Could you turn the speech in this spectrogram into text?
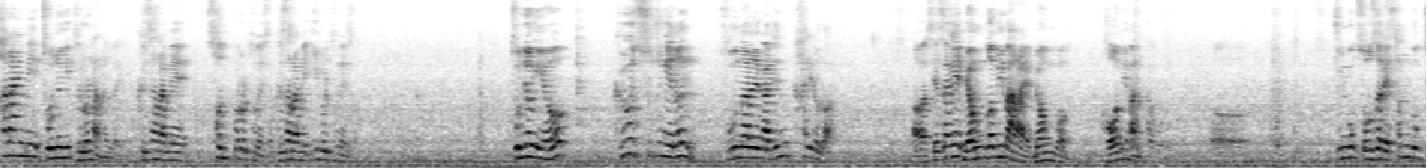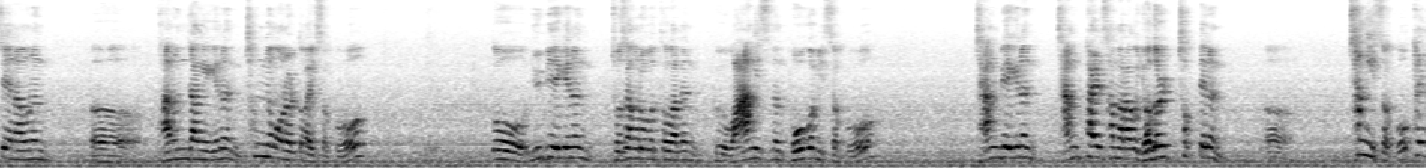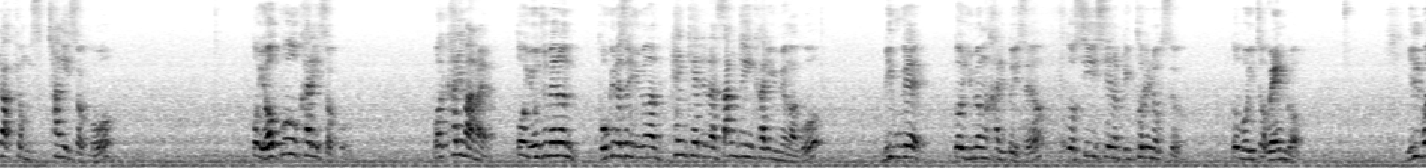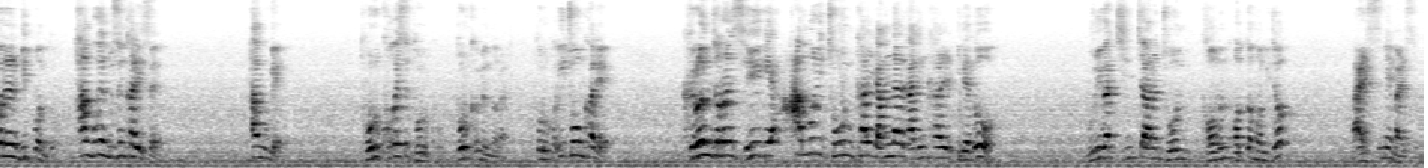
하나님의 존영이 드러나는 거예요. 그 사람의 선포를 통해서, 그 사람의 입을 통해서. 존영이요. 그 수중에는 두 날을 가진 칼이로다. 어, 세상에 명검이 많아요. 명검. 검이 많다고. 어, 중국 소설의 삼국지에 나오는 어, 관운장에게는 청룡 언월도가 있었고 또 유비에게는 조상으로부터 받은 그 왕이 쓰던 보검이 있었고 장비에게는 장팔 삼화라고 여덟 척되는 어, 창이 있었고 팔각형 창이 있었고 또 여포 칼이 있었고 뭐 칼이 많아요. 또 요즘에는 독일에서 유명한 henkel이나 쌍둥이 칼이 유명하고 미국에 또 유명한 칼이 또 있어요. 또 CEC에는 빅토리녹스 또 뭐 있죠? 웬거 일본에는 니폰도 한국엔 무슨 칼이 있어요? 한국에 도르코가 있어요. 도르코 도르코 면도날 도르코 이 좋은 칼이에요. 그런저런 세계 아무리 좋은 칼, 양날 가진 칼이래도 우리가 진짜 아는 좋은 검은 어떤 검이죠? 말씀의 말씀.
